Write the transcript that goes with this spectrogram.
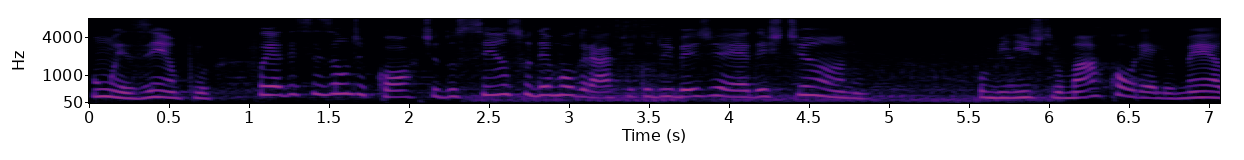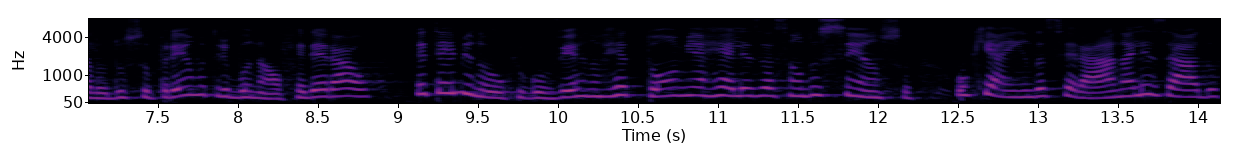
Um exemplo foi a decisão de corte do censo demográfico do IBGE deste ano. O ministro Marco Aurélio Melo, do Supremo Tribunal Federal, determinou que o governo retome a realização do censo, o que ainda será analisado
